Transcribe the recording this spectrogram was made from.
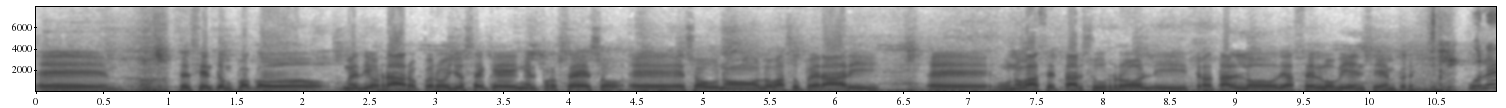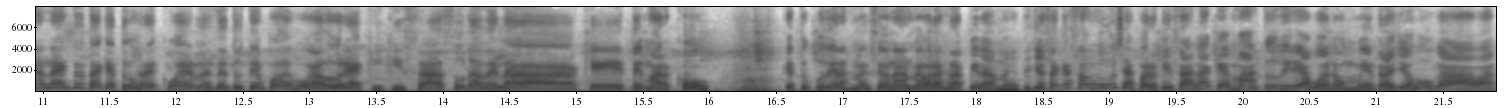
eh, se siente un poco medio raro, pero yo sé que en el proceso eh, eso uno lo va a superar y eh, uno va a aceptar su rol y tratarlo de hacerlo bien siempre. Una anécdota que tú recuerdes de tu tiempo de jugadores aquí, quizás una de las que te marcó, que tú pudieras mencionarme ahora rápidamente. Yo sé que son muchas, pero quizás la que más tú dirías, bueno, mientras yo jugaba,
